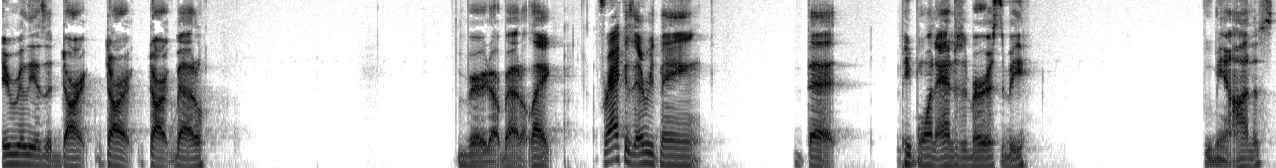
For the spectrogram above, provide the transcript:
It really is a dark, dark, dark battle. Very dark battle. Like Frack is everything that people want Anderson Burris to be. If we being honest.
